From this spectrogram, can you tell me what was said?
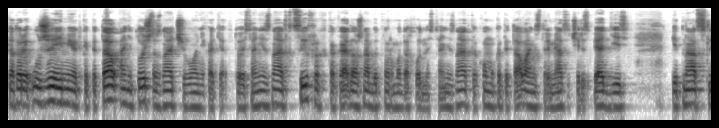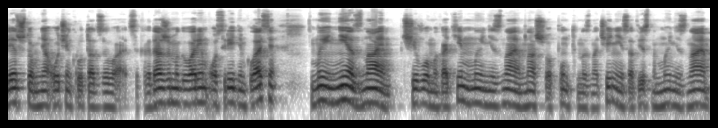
которые уже имеют капитал, они точно знают, чего они хотят. То есть они знают в цифрах, какая должна быть норма доходности. Они знают, к какому капиталу они стремятся через 5, 10, 15 лет, что у меня очень круто отзывается. Когда же мы говорим о среднем классе, мы не знаем, чего мы хотим, мы не знаем нашего пункта назначения, и, соответственно, мы не знаем,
